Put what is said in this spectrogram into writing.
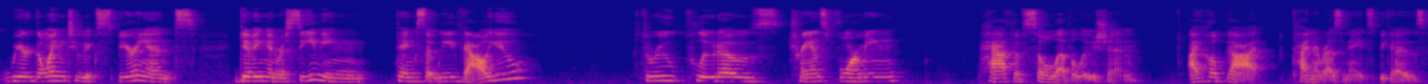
we're going to experience giving and receiving things that we value through Pluto's transforming path of soul evolution. I hope that kind of resonates because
